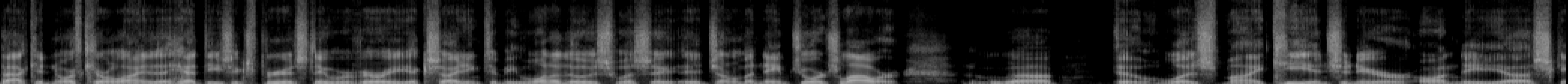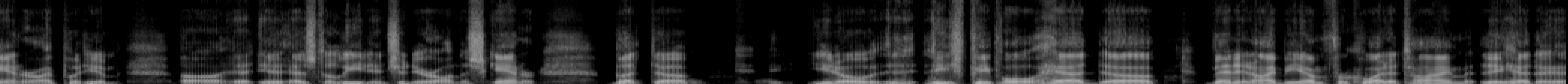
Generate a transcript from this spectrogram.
back in North Carolina that had these experiences, they were very exciting to me. One of those was a, a gentleman named George Laurer, who uh, uh, was my key engineer on the uh, scanner. I put him uh, as the lead engineer on the scanner. But, uh, you know, these people had uh, been in IBM for quite a time. They had a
